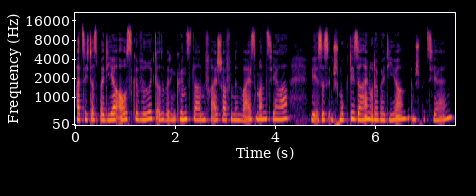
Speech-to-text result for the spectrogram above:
hat sich das bei dir ausgewirkt? Also bei den Künstlern, Freischaffenden weiß man's ja. Wie ist es im Schmuckdesign oder bei dir im Speziellen?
